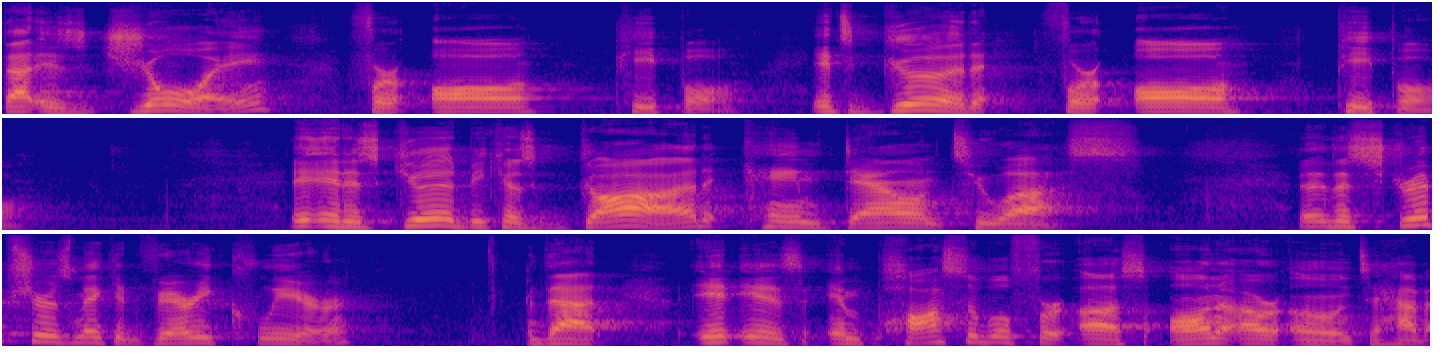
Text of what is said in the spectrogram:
that is joy for all people. It's good for all people. It is good because God came down to us. Uh, the scriptures make it very clear that it is impossible for us on our own to have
